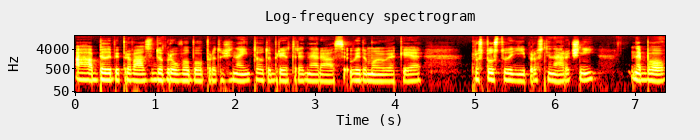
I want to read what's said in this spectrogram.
a byly by pro vás dobrou volbou, protože najít toho dobrého trenéra si uvědomuju, jak je pro spoustu lidí prostě náročný, nebo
